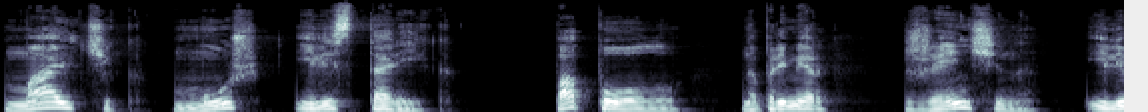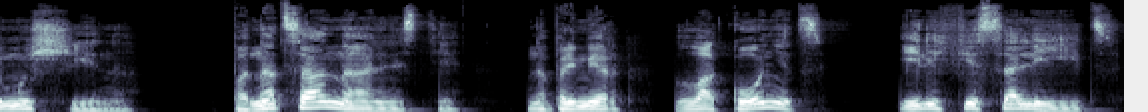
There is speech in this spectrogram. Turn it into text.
мальчик, муж или старик. По полу, например, женщина или мужчина. По национальности, например, лаконец или фессалиец.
